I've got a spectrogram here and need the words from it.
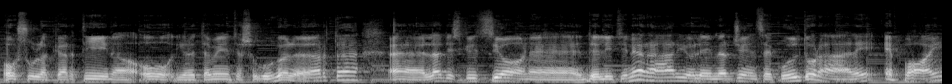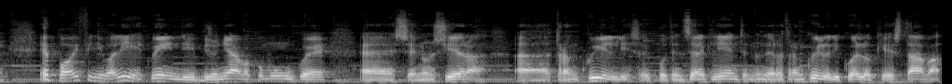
o sulla cartina o direttamente su Google Earth, eh, la descrizione dell'itinerario, le emergenze culturali e poi, e poi finiva lì. Quindi bisognava comunque, eh, se non non si era eh, tranquilli, se il potenziale cliente non era tranquillo di quello che stava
